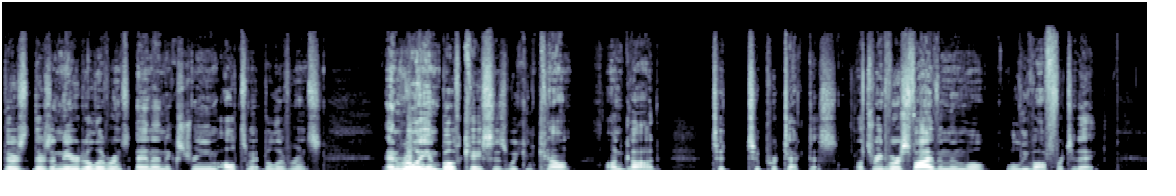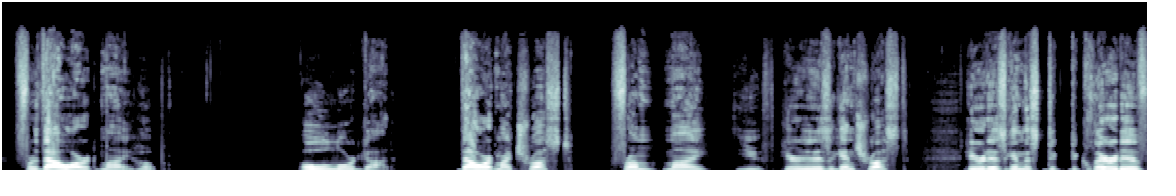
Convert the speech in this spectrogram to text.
There's there's a near deliverance and an extreme ultimate deliverance. And really in both cases we can count on god to to protect us let's read verse 5 and then we'll we'll leave off for today for thou art my hope. O Lord God, thou art my trust from my youth. Here it is again, trust. Here it is again, this de- declarative.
